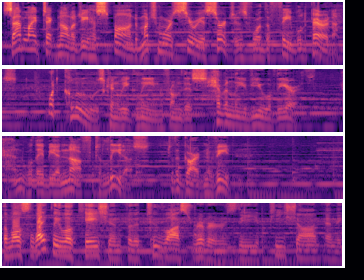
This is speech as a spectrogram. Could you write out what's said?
satellite technology has spawned much more serious searches for the fabled paradise. What clues can we glean from this heavenly view of the earth? And will they be enough to lead us to the Garden of Eden? The most likely location for the two lost rivers, the Pishon and the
